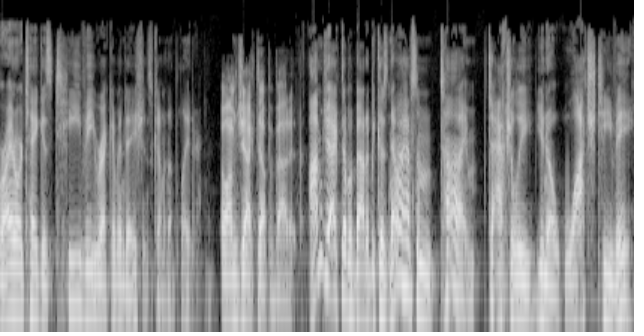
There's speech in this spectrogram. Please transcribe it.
Brian Ortega's TV recommendations coming up later. Oh, I'm jacked up about it. I'm jacked up about it because now I have some time to actually, you know, watch TV.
